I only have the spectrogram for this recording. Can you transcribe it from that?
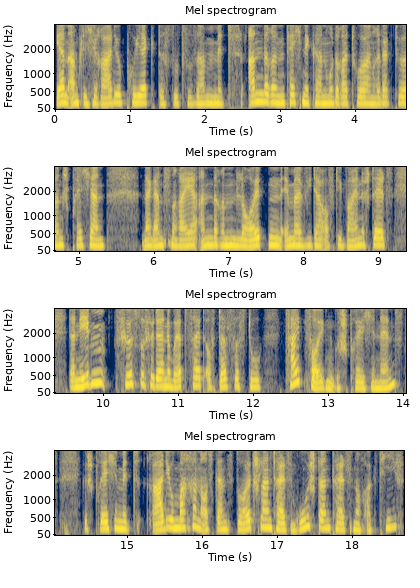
ehrenamtliche Radioprojekt, das du zusammen mit anderen Technikern, Moderatoren, Redakteuren, Sprechern, einer ganzen Reihe anderen Leuten immer wieder auf die Beine stellst. Daneben führst du für deine Website auch das, was du Zeitzeugengespräche nennst. Gespräche mit Radiomachern aus ganz Deutschland, teils im Ruhestand, teils noch aktiv.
